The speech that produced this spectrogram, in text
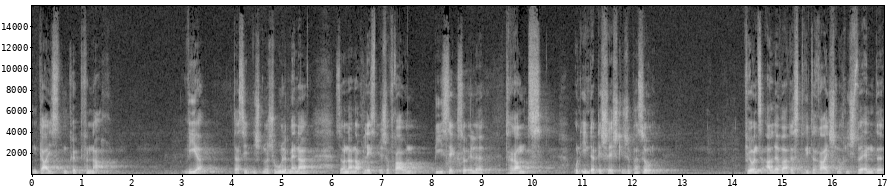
in Geist und Köpfen nach. Wir, das sind nicht nur schwule Männer, sondern auch lesbische Frauen, bisexuelle, trans- und intergeschlechtliche Personen. Für uns alle war das Dritte Reich noch nicht zu Ende,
